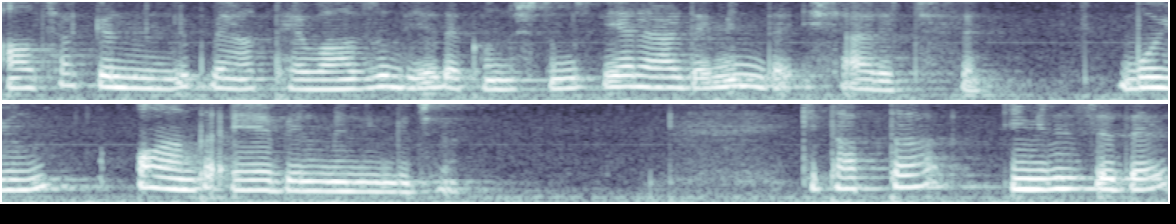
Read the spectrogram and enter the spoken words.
alçak gönüllülük veya tevazu diye de konuştuğumuz diğer erdemin de işaretçisi. Boyun o anda eğebilmenin gücü. Kitapta İngilizce'de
